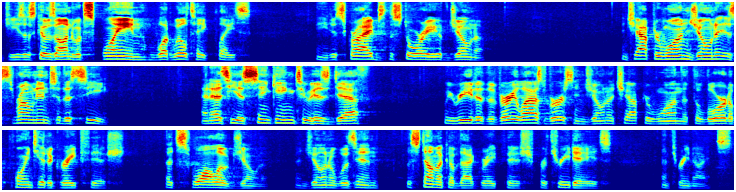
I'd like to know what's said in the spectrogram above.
Jesus goes on to explain what will take place. And he describes the story of Jonah. In chapter 1, Jonah is thrown into the sea. And as he is sinking to his death, we read at the very last verse in Jonah chapter 1 that the Lord appointed a great fish that swallowed Jonah. And Jonah was in the stomach of that great fish for three days and three nights.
